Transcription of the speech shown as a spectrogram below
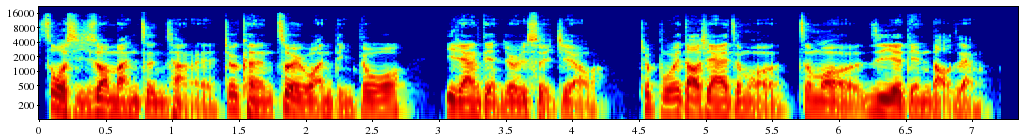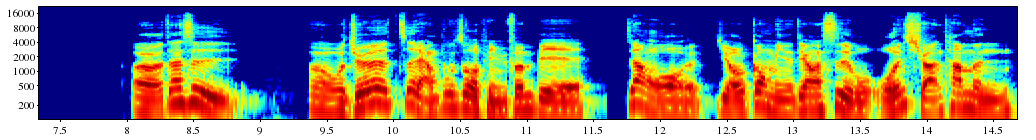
作息算蛮正常的，就可能最晚顶多一两点就会睡觉，就不会到现在这么这么日夜颠倒这样。呃，但是呃，我觉得这两部作品分别让我有共鸣的地方是，我我很喜欢他们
